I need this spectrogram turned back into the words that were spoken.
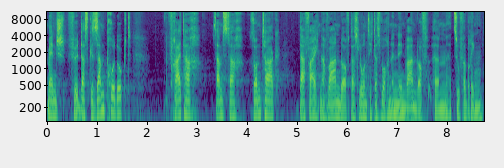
Mensch, für das Gesamtprodukt, Freitag, Samstag, Sonntag, da fahre ich nach Warndorf, das lohnt sich, das Wochenende in Warndorf ähm, zu verbringen.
